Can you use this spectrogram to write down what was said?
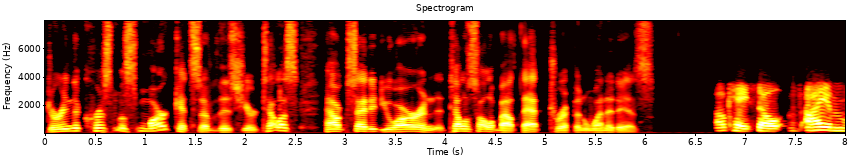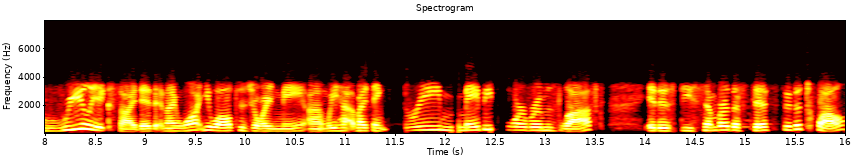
during the Christmas markets of this year. Tell us how excited you are and tell us all about that trip and when it is. Okay, so I am really excited, and I want you all to join me. Um, we have, I think, three, maybe four rooms left. It is December the 5th through the 12th.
